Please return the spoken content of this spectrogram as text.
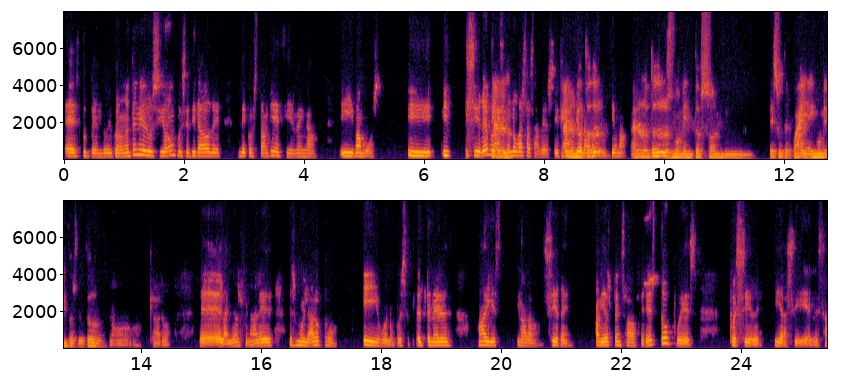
eh, estupendo. Y cuando no he tenido ilusión, pues he tirado de, de constancia y decir, venga, y vamos. Y, sigue, porque Claro, si no, no, vas a saber si claro, funciona o no funciona. claro, no todos los momentos son de súper guay, hay momentos de todo. No, claro. Eh, el año al final es, es muy largo. Y bueno, pues el tener, ay, es nada, sigue. ¿Habías pensado hacer esto? Pues, pues sigue. Y así en esa,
